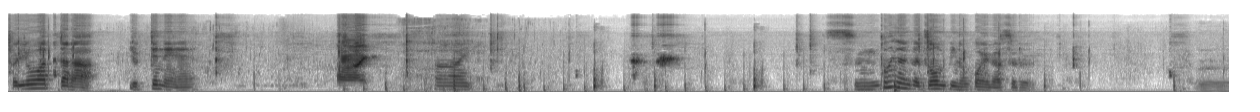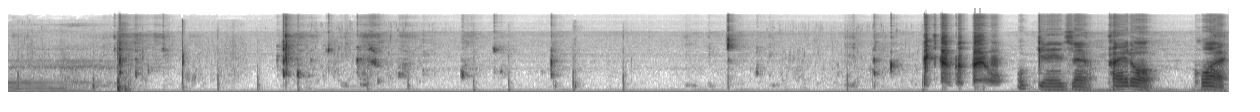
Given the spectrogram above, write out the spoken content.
取り終わったら言ってね。はーいはーい。すんごいなんかゾンビの声がする。石炭取ったよ帰ろう。怖い。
